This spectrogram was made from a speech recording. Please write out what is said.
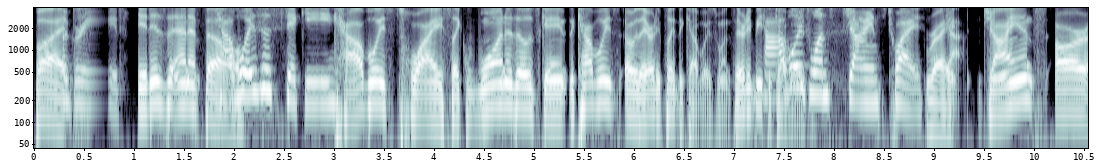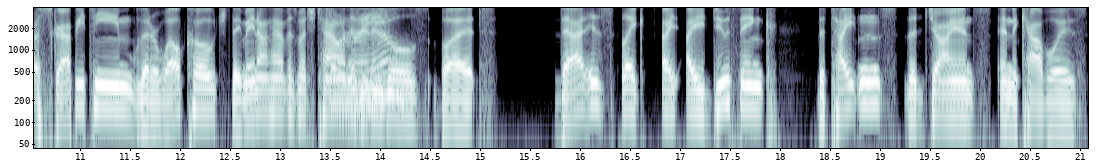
But Agreed. it is the NFL. Cowboys is sticky. Cowboys twice. Like one of those games. The Cowboys. Oh, they already played the Cowboys once. They already beat Cowboys, the Cowboys once, Giants twice. Right. Yeah. Giants are a scrappy team that are well coached. They may not have as much talent as the know. Eagles, but that is like I, I do think the Titans, the Giants, and the Cowboys,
